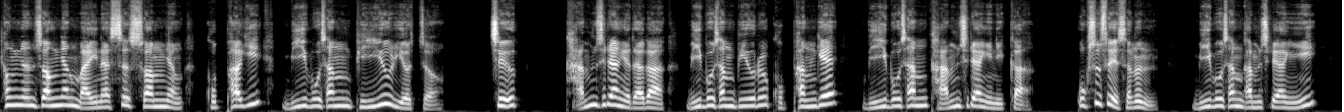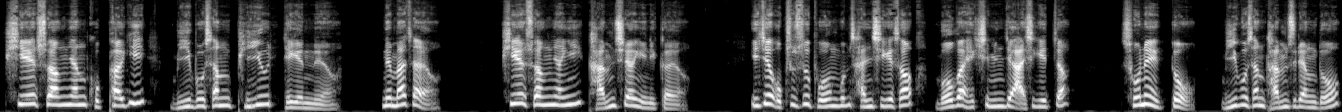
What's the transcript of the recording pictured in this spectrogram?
평년 수확량 마이너스 수확량 곱하기 미보상 비율이었죠. 즉 감수량에다가 미보상 비율을 곱한 게 미보상 감수량이니까 옥수수에서는 미보상 감수량이 피해 수확량 곱하기 미보상 비율이 되겠네요. 네, 맞아요. 피해 수확량이 감수량이니까요. 이제 옥수수 보험금 산식에서 뭐가 핵심인지 아시겠죠? 손해액도 미보상 감수량도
